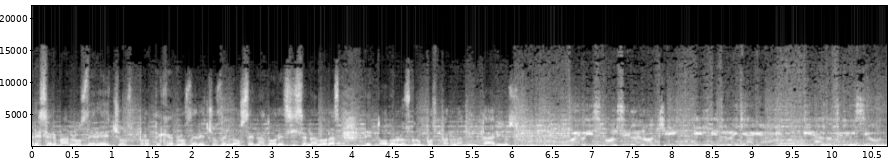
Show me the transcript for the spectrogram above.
preservar los derechos, proteger los derechos de los senadores y senadoras de todos los grupos parlamentarios. Jueves, 11 de la noche, El Dedo en la Llaga, Heraldo Televisión.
